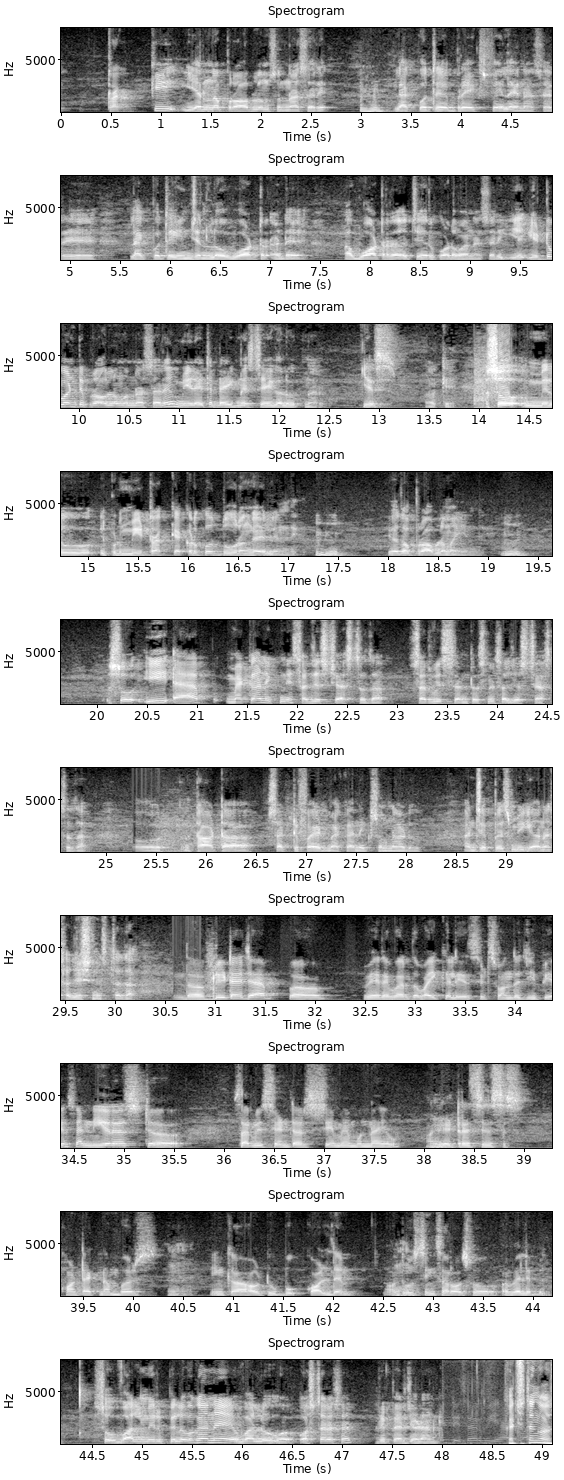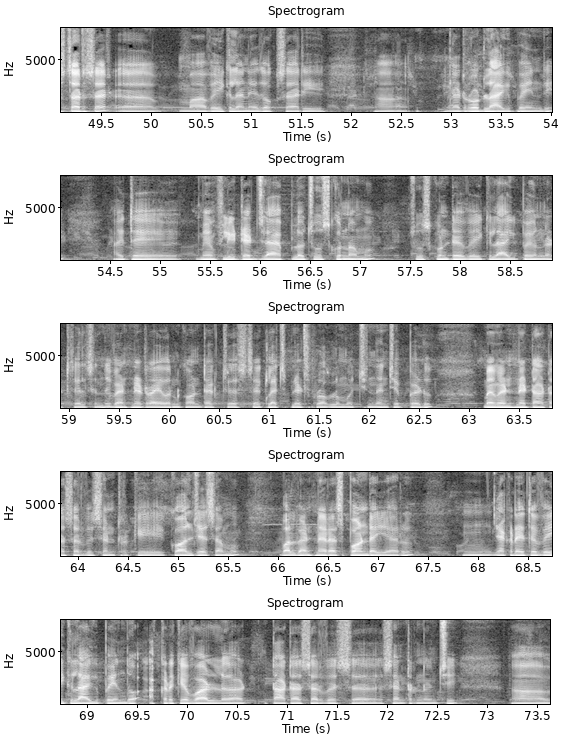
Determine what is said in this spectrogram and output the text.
ట్రక్కి ఎన్న ప్రాబ్లమ్స్ ఉన్నా సరే లేకపోతే బ్రేక్స్ ఫెయిల్ అయినా సరే లేకపోతే ఇంజిన్లో వాటర్ అంటే ఆ వాటర్ చేరుకోవడం అయినా సరే ఎటువంటి ప్రాబ్లం ఉన్నా సరే మీరైతే డయాగ్నైజ్ చేయగలుగుతున్నారు. Yes okay. సో మీరు ఇప్పుడు మీ ట్రక్ ఎక్కడికో దూరంగా వెళ్ళింది. ఏదో ప్రాబ్లం అయ్యింది. సో ఈ యాప్ మెకానిక్ని సజెస్ట్ చేస్తుందా? సర్వీస్ సెంటర్స్ని సజెస్ట్ చేస్తుందా? టాటా సర్టిఫైడ్ మెకానిక్స్ ఉన్నాడు అని చెప్పేసి మీకు ఏమైనా సజెషన్ ఇస్తుందా? Edge app, uh, wherever the vehicle is, it's on the GPS and nearest uh, service centers ఏమేమి ఉన్నాయో అండ్ అడ్రసెస్ కాంటాక్ట్ నంబర్స్ ఇంకా how to book call them those things are also available so వాళ్ళు మీరు పిలవగానే వాళ్ళు వస్తారా sir? Repair చేయడానికి? ఖచ్చితంగా వస్తారు సార్. ఆ, మా వెహికల్ అనేది ఒకసారి ఆ, నడి రోడ్లో ఆగిపోయింది. అయితే మేము ఫ్లీట్ ఎడ్జ్ యాప్లో చూసుకున్నాము. చూసుకుంటే వెహికల్ ఆగిపోయి ఉన్నట్టు తెలిసింది. వెంటనే డ్రైవర్ని కాంటాక్ట్ చేస్తే క్లచ్ ప్లేట్స్ ప్రాబ్లం వచ్చిందని చెప్పాడు. మేము వెంటనే టాటా సర్వీస్ సెంటర్కి కాల్ చేశాము. వాళ్ళు వెంటనే రెస్పాండ్ అయ్యారు. ఎక్కడైతే వెహికల్ ఆగిపోయిందో అక్కడికే వాళ్ళ టాటా సర్వీస్ సెంటర్ నుంచి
